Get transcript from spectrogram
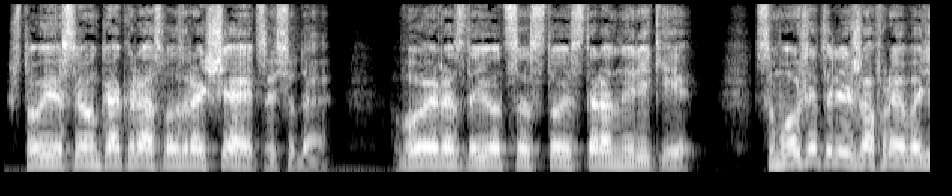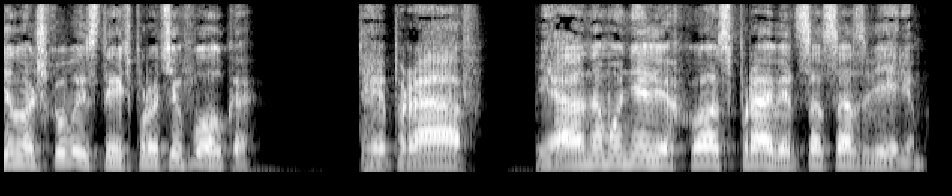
«Что, если он как раз возвращается сюда? Вой раздается с той стороны реки. Сможет ли Жафре в одиночку выстоять против волка? — Ты прав. Пьяному нелегко справиться со зверем,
